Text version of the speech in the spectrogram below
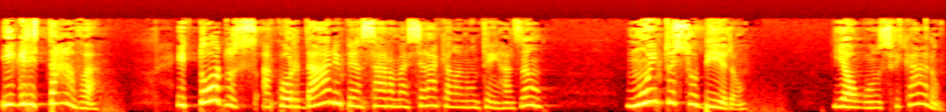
E gritava. E todos acordaram e pensaram: Mas será que ela não tem razão? Muitos subiram, e alguns ficaram.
